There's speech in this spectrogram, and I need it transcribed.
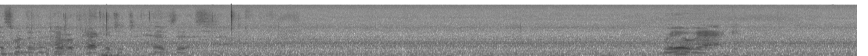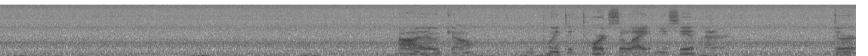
This one doesn't have a package, it has this. Rayovac. Oh, there we go. You point it towards the light and you see it better. Dur.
